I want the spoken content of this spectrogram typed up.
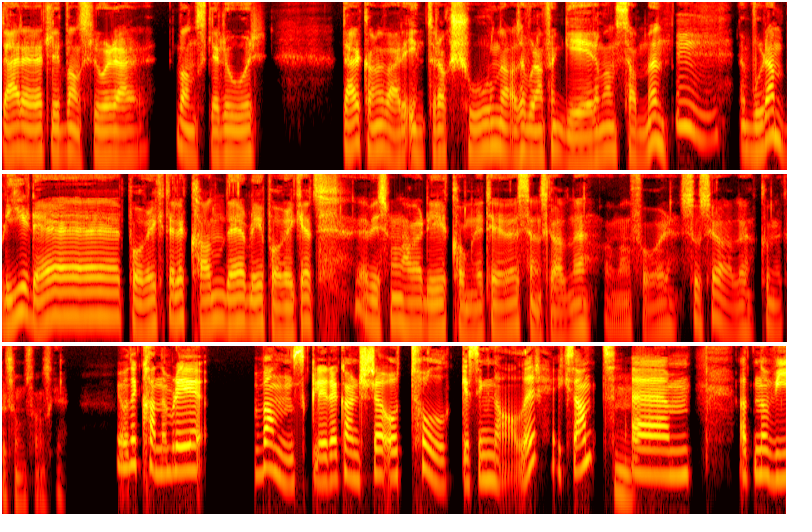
der er det et litt vanskelig ord, er vanskeligere ord. Der kan det være interaksjon, altså hvordan fungerer man sammen. Mm. Hvordan blir det påvirket, eller kan det bli påvirket, hvis man har de kognitive senskadene og man får sosiale kommunikasjonsvansker? Jo, det kan jo bli vanskeligere kanskje å tolke signaler, ikke sant? Mm. Um, at når vi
